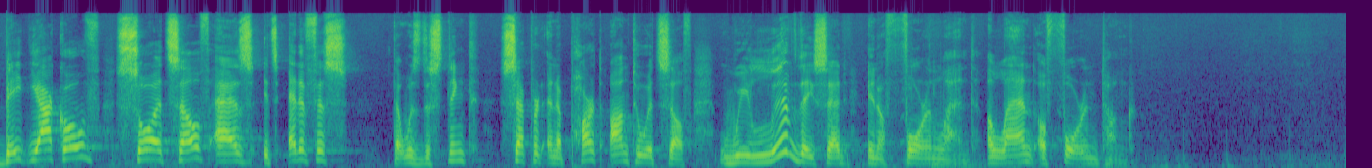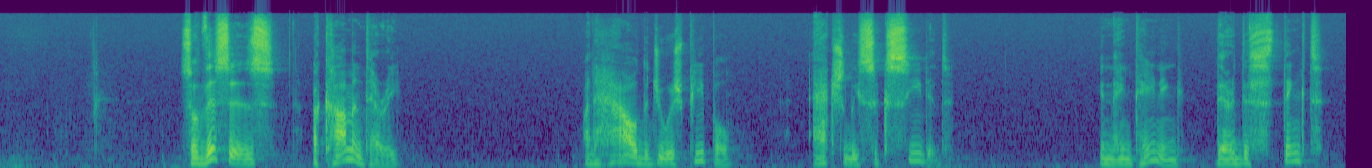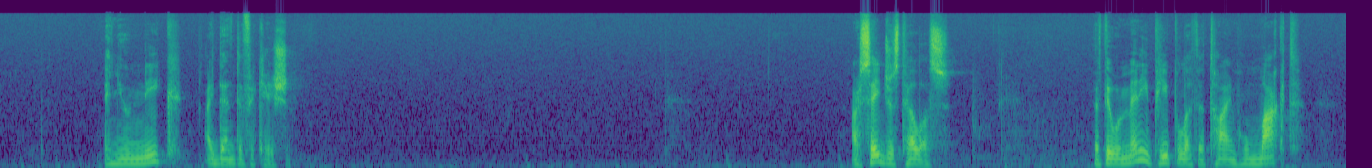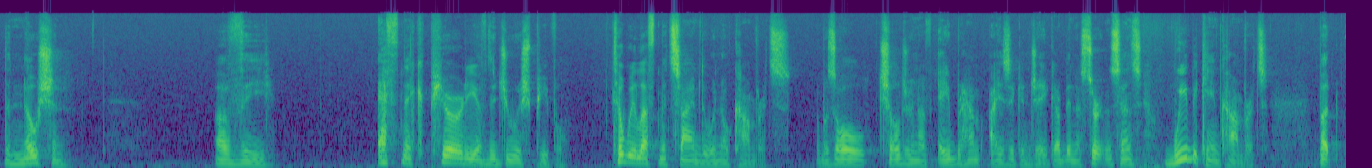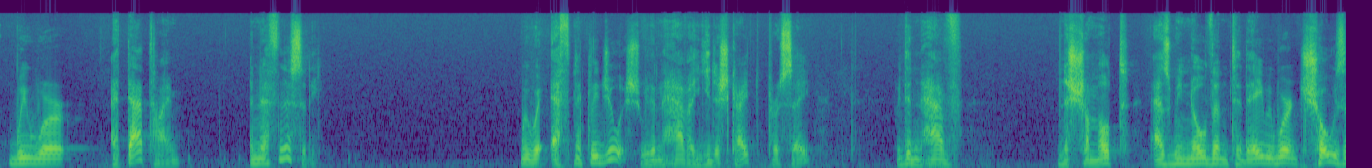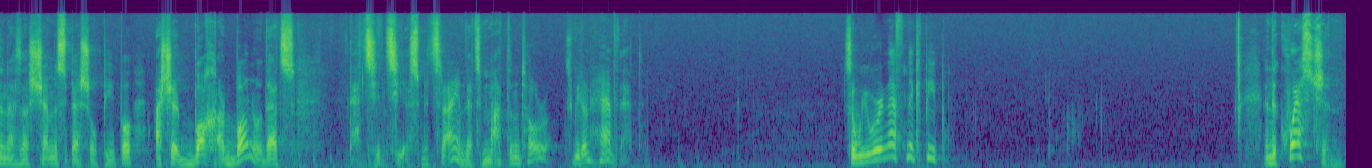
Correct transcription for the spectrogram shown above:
Beit Yaakov saw itself as its edifice that was distinct, separate, and apart unto itself. We live, they said, in a foreign land, a land of foreign tongue. So, this is a commentary on how the Jewish people actually succeeded in maintaining their distinct and unique identification. Our sages tell us that there were many people at the time who mocked the notion of the ethnic purity of the Jewish people. Till we left Mitzrayim, there were no converts. It was all children of Abraham, Isaac, and Jacob. In a certain sense, we became converts, but we were, at that time, an ethnicity. We were ethnically Jewish. We didn't have a Yiddishkeit per se. We didn't have neshamot as we know them today. We weren't chosen as Hashem's special people. Asher Bachar Banu, that's, that's Yitzias Mitzrayim, that's Matan Torah. So we don't have that. So we were an ethnic people. And the question,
